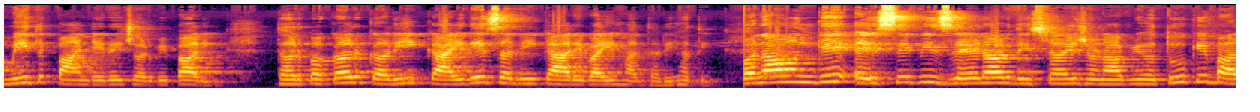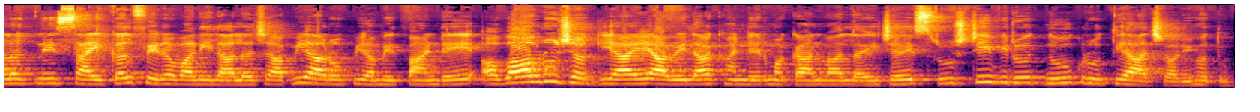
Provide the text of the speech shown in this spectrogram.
અમિત પાંડેને ઝડપી પાડી. body ધરપકડ કરી કાયદેસરની કાર્યવાહી હાથ ધરી હતી. બનાવ અંગે એસીપી ઝેડ આર દેસાઈએ જણાવ્યું હતું કે બાળકને સાયકલ ફેરવવાની લાલચ આપી આરોપી અમિત પાંડેએ અવાવરૂ જગ્યાએ આવેલા ખંડેર મકાનમાં લઈ જઈ સૃષ્ટિ વિરુદ્ધનું કૃત્ય આચર્યું હતું.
